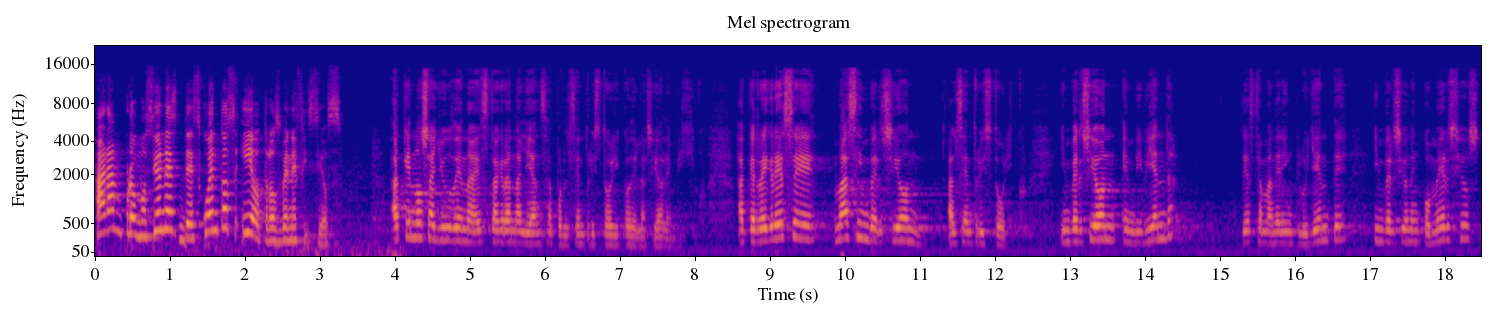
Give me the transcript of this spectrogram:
harán promociones, descuentos y otros beneficios. A que nos ayuden a esta gran alianza por el centro histórico de la Ciudad de México a que regrese más inversión al centro histórico, inversión en vivienda, de esta manera incluyente, inversión en comercios,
